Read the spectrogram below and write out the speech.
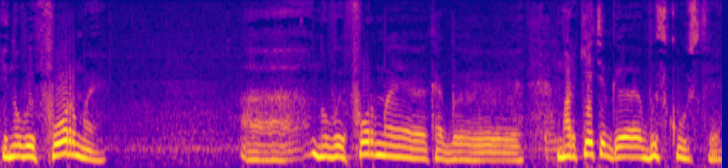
и новые формы новые формы как бы маркетинга в искусстве.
